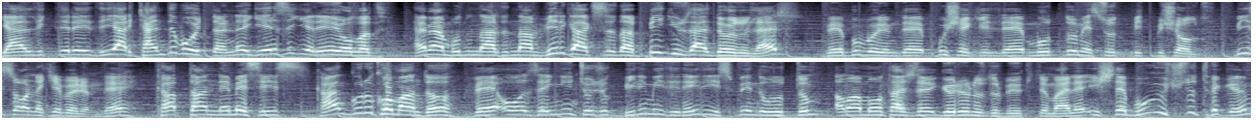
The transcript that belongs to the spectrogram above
geldikleri diğer kendi boyutlarına gerisi geriye yolladı. Hemen bunun ardından Virgax'ı da bir güzel dövdüler Ve bu bölümde bu şekilde mutlu mesut bitmiş oldu. Bir sonraki bölümde Kaptan Nemesis, Kanguru Komando ve o zengin çocuk Billy miydi neydi ismini de unuttum. Ama montajda görüyorsunuzdur büyük ihtimalle. İşte bu üçlü takım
